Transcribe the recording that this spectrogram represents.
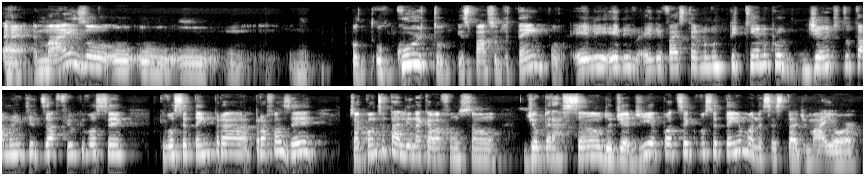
é, mais o, o, o, o, curto espaço de tempo ele, ele, ele vai se tornando muito pequeno pro, diante do tamanho de desafio que você, que você tem para fazer. Só que quando você está ali naquela função de operação do dia a dia, pode ser que você tenha uma necessidade maior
